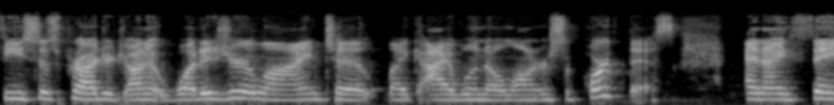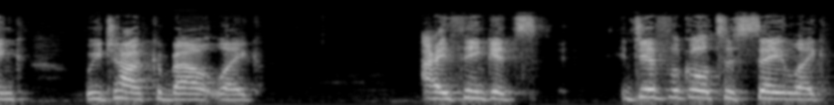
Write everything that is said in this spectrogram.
thesis project on it. What is your line to like, I will no longer support this? And I think we talk about like i think it's difficult to say like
